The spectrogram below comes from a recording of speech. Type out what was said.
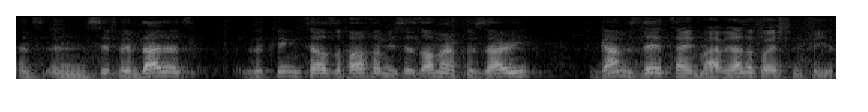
And in Sifim Dalet, the king tells the Chacham, he says, Amar Kuzari, Gam Zeh Taima, I have another question for you.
